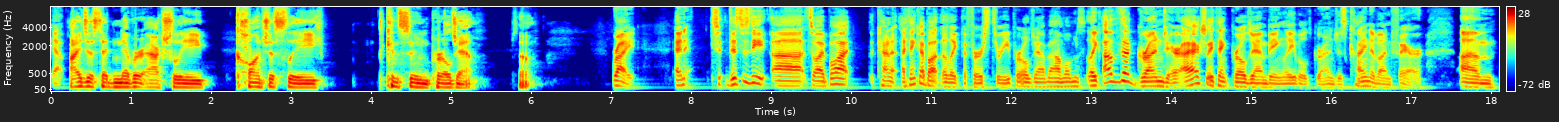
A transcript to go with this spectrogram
yeah i just had never actually consciously consumed Pearl Jam. So, right, and t- this is the uh, so I bought the kind of I think I bought the like the first three Pearl Jam albums, like of the grunge era. I actually think Pearl Jam being labeled grunge is kind of unfair. Um,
